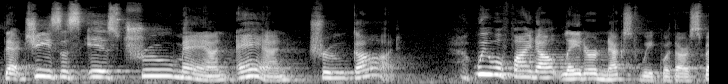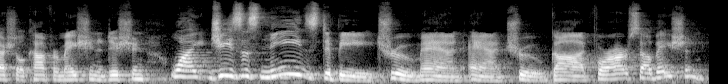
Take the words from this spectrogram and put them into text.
that Jesus is true man and true God. We will find out later next week with our special confirmation edition why Jesus needs to be true man and true God for our salvation.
